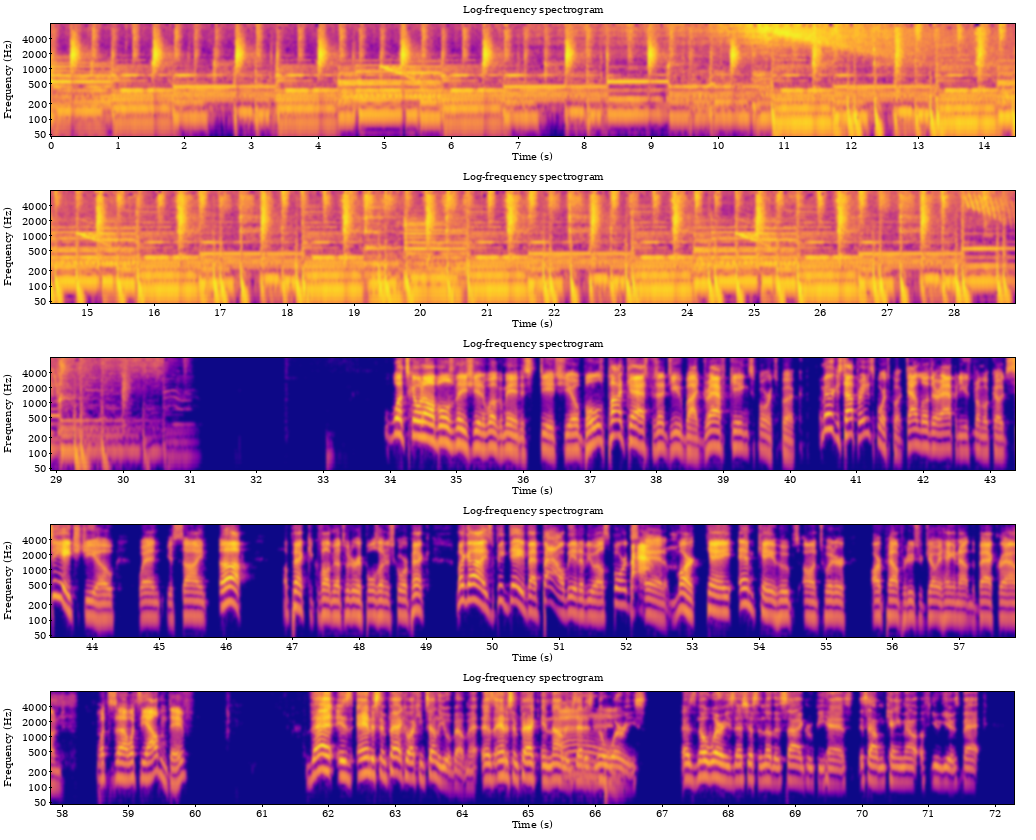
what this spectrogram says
Thank you. What's going on, Bulls Nation? Welcome in to CHGO Bulls podcast presented to you by DraftKings Sportsbook, America's top rated sportsbook. Download their app and use promo code CHGO when you sign up. I'm Peck. You can follow me on Twitter at Bulls underscore Peck. My guys, Big Dave at Bow BAWL Sports and Mark K MK Hoops on Twitter. Our pal producer Joey hanging out in the background. What's uh what's the album, Dave? That is Anderson .Paak, who I keep telling you about, Matt. That's Anderson .Paak in Knxwledge. That is no ah. worries. There's no worries. That's just another side group he has. This album came out a few years back.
